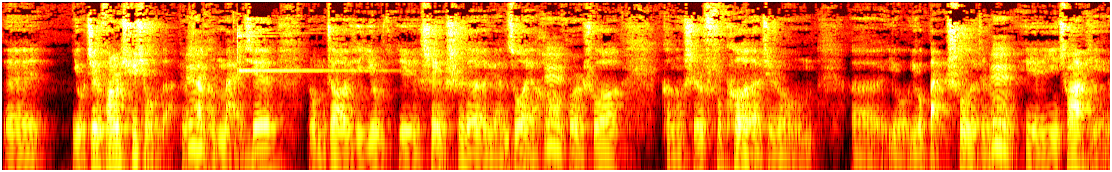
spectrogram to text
呃。有这个方面需求的，比如他可能买一些，我们知道一些艺术、呃摄影师的原作也好，或者说可能是复刻的这种，呃，有有版数的这种印印刷品，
